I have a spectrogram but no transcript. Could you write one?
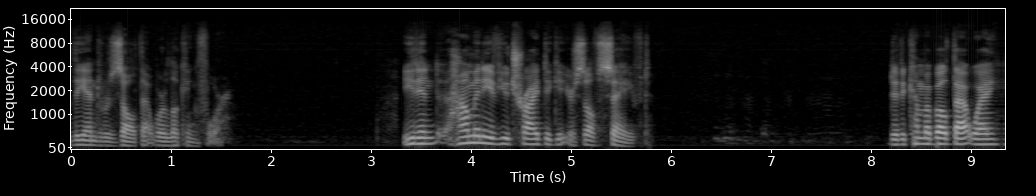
the end result that we're looking for. You didn't how many of you tried to get yourself saved? Did it come about that way?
